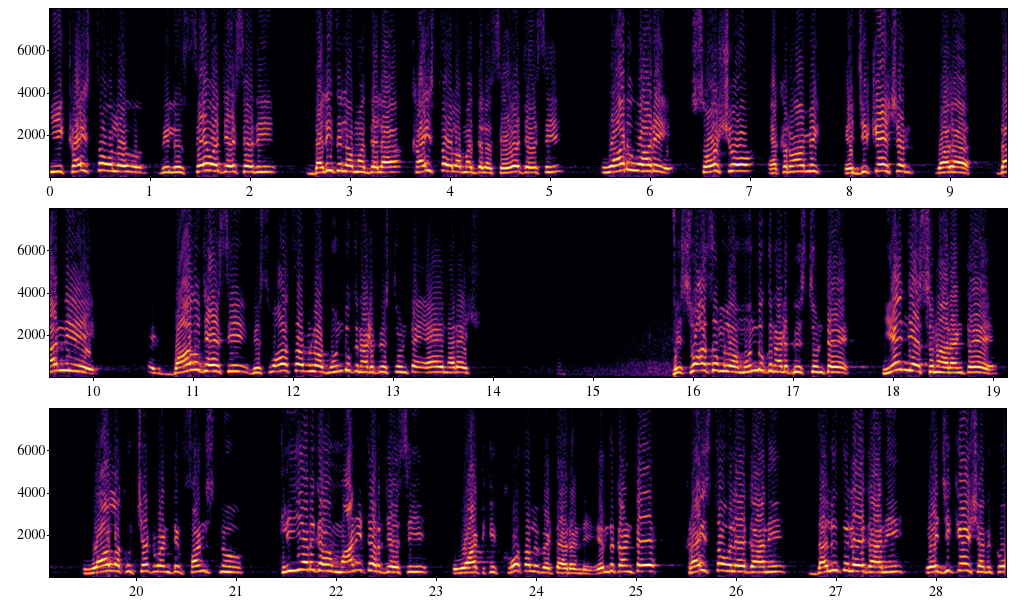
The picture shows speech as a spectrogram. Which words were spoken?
ఈ క్రైస్తవులు వీళ్ళు సేవ చేసేది దళితుల మధ్యలో క్రైస్తవుల మధ్యలో సేవ చేసి వారు వారి సోషో ఎకనామిక్ ఎడ్యుకేషన్ వాళ్ళ దాన్ని బాగు చేసి విశ్వాసంలో ముందుకు నడిపిస్తుంటే ఏ నరేష్? విశ్వాసంలో ముందుకు నడిపిస్తుంటే ఏం చేస్తున్నారంటే వాళ్ళకు వచ్చేటువంటి ఫండ్స్ను క్లియర్గా మానిటర్ చేసి వాటికి కోతలు పెట్టారండి. ఎందుకంటే క్రైస్తవులే కానీ దళితులే కానీ ఎడ్యుకేషన్కు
